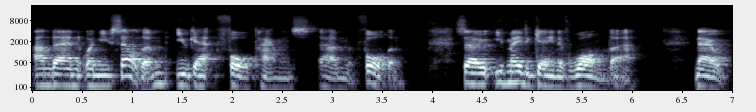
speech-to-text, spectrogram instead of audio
And then when you sell them, you get four pounds um, for them. So you've made a gain of one there. Now,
